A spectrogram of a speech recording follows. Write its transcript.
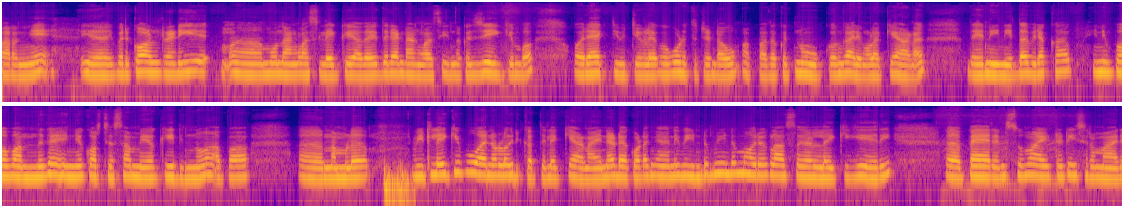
പറഞ്ഞ് ഇവർക്ക് ഓൾറെഡി മൂന്നാം ക്ലാസ്സിലേക്ക് അതായത് രണ്ടാം ക്ലാസ്സിൽ നിന്നൊക്കെ ജയിക്കുമ്പോൾ ഓരോ ആക്ടിവിറ്റികളെയൊക്കെ കൊടുത്തിട്ടുണ്ടാവും. അപ്പോൾ അതൊക്കെ നോക്കും കാര്യങ്ങളൊക്കെയാണ്. അതായത് ഇനി ഇത് അവരൊക്കെ ഇനിയിപ്പോൾ വന്നു കഴിഞ്ഞ് കുറച്ച് സമയമൊക്കെ ഇരുന്നു. അപ്പോൾ നമ്മൾ വീട്ടിലേക്ക് പോകാനുള്ള ഒരുക്കത്തിലൊക്കെയാണ്. അതിനിടെ കൂടെ ഞാൻ വീണ്ടും വീണ്ടും ഓരോ ക്ലാസ്സുകളിലേക്ക് കയറി പേരൻസുമായിട്ട് ടീച്ചർമാർ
